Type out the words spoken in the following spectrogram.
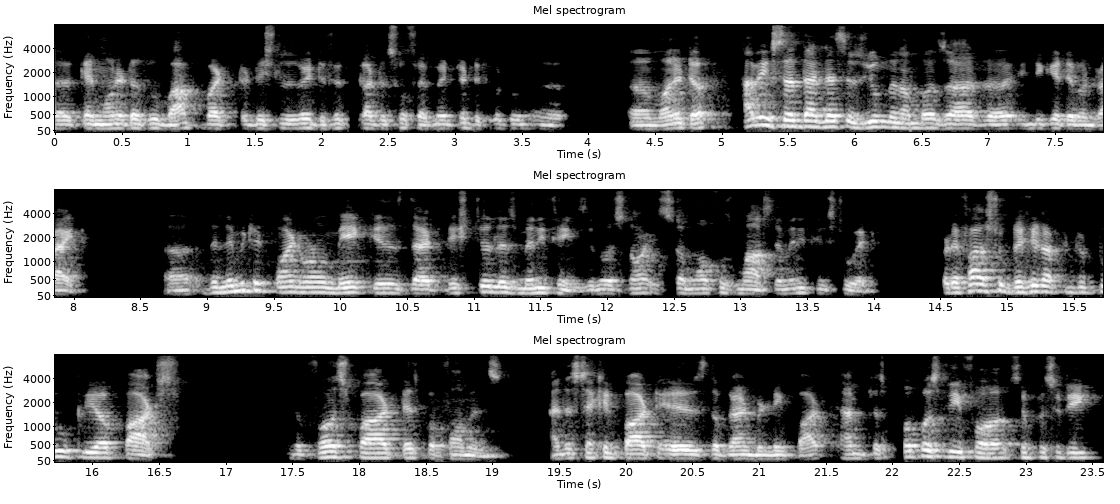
uh, can monitor through BARC, but digital is very difficult, it's so fragmented, difficult to uh, uh, monitor. Having said that, let's assume the numbers are uh, indicative and right. Uh, the limited point I want to make is that digital is many things, you know, it's not, it's a amorphous mass, there are many things to it. But if I was to break it up into two clear parts, the first part is performance. And the second part is the brand building part. I'm just purposely for simplicity,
